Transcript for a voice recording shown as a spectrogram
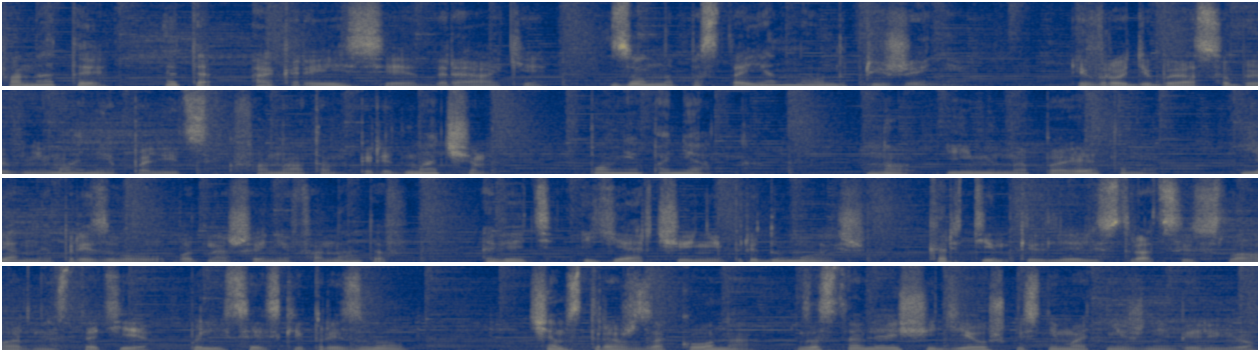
Фанаты — это агрессия, драки, зона постоянного напряжения. И вроде бы особое внимание полиции к фанатам перед матчем вполне понятно. Но именно поэтому явный произвол в отношении фанатов А ведь ярче не придумаешь картинки для иллюстрации в словарной статье «Полицейский произвол», чем страж закона, заставляющий девушку снимать нижнее белье,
